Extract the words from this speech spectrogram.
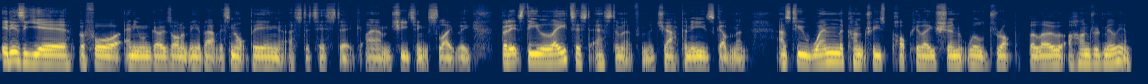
It is a year before anyone goes on at me about this not being a statistic. I am cheating slightly, but it's the latest estimate from the Japanese government as to when the country's population will drop below 100 million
